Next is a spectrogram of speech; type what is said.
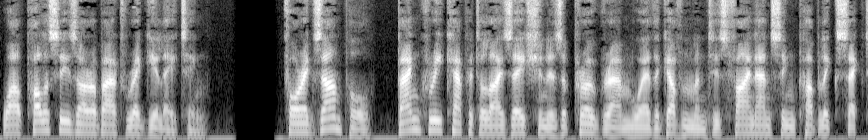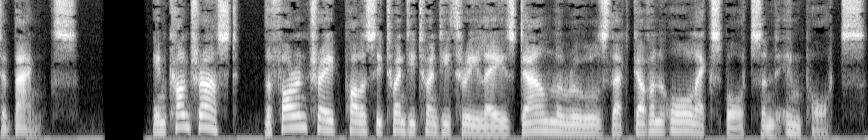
while policies are about regulating. For example, Bank recapitalization is a program where the government is financing public sector banks. In contrast, the Foreign Trade Policy 2023 lays down the rules that govern all exports and imports.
